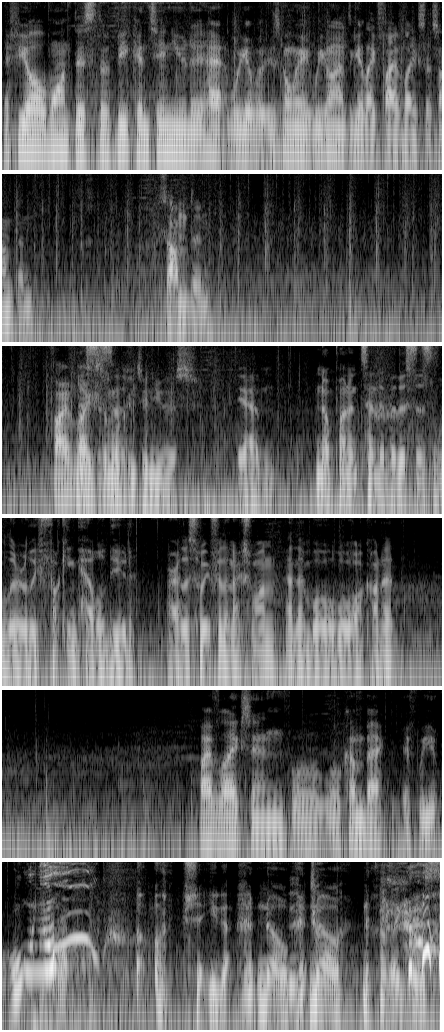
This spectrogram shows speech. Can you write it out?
If you all want this to be continued, it ha we it's going we're gonna have to get like five likes or something. Something. Five This likes and we'll a- continue this. Yeah. No pun intended, but this is literally fucking hell, dude. All right, let's wait for the next one, and then we'll we'll walk on it. Five likes and we'll we'll come back if we. Oh Oh, oh, shit, you got no, no, not like this,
